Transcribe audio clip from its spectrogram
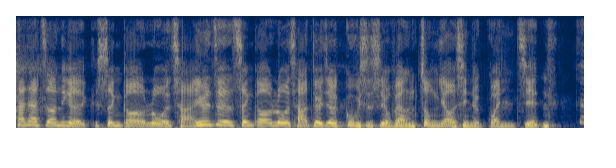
大家知道那个身高的落差，因为这个身高的落差对这个故事是有非常重要性的关键。这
